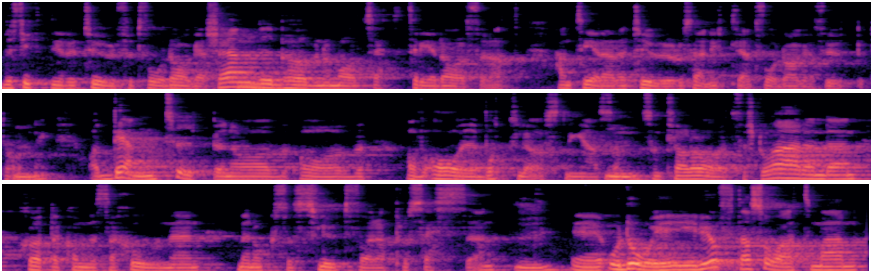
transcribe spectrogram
vi fick din retur för två dagar sedan. Mm. Vi behöver normalt sett tre dagar för att hantera returer och sen ytterligare två dagar för utbetalning. Mm. Ja, den typen av, av, av AI-botlösningar som, Mm. som klarar av att förstå ärenden, sköta konversationen men också slutföra processen. Mm. Eh, och då är det ofta så att man,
